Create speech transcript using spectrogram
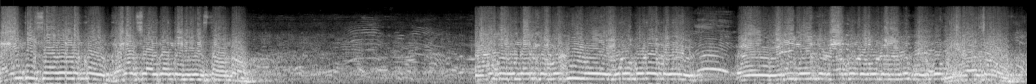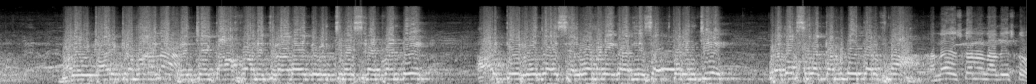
రైతు సోదరులకు ఘన స్వాగతం తెలియజేస్తా ఉన్నాం ఎవరు ఉన్నారు కాబట్టి ఎవరు కూడా మరి, ఆ, వెళ్ళి ముందు రాకుండా ఉండాలని కోరుకుంటున్నాం. ఈరోజు మన ఈ కార్యక్రమానికి ప్రత్యేక ఆహ్వానితురాలకు విచ్చివేసినటువంటి ఆర్కే రోజా సెల్వమణి గారిని సత్కరించి ప్రదర్శన కమిటీ తరఫున అన్న తీసుకోన్నా నా తీసుకో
